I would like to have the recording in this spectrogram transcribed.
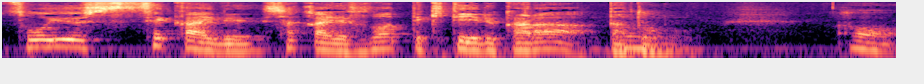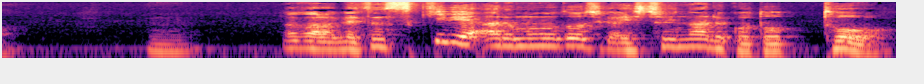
そういう世界で社会で育ってきているからだと思う、ほうん。だから別に好きである者同士が一緒になることと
